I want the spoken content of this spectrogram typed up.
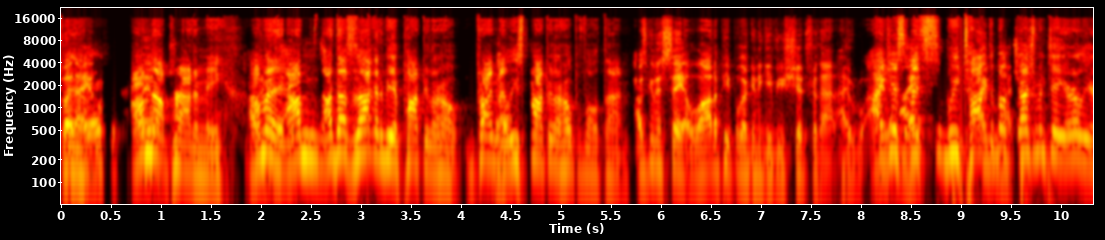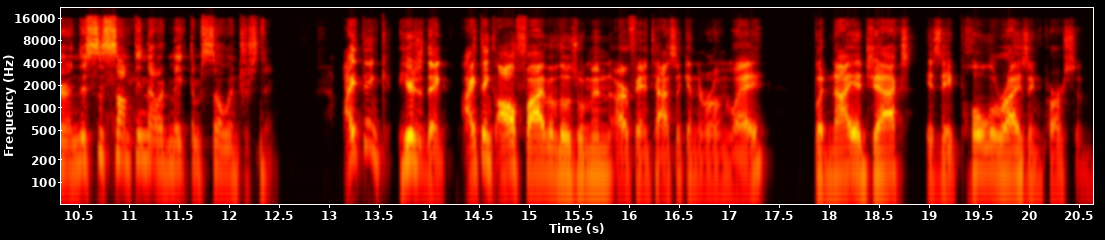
But I also I'm I not also- proud of me. I I'm gonna. say- I'm. That's not gonna be a popular hope. Probably my least popular hope of all time. I was gonna say a lot of people are gonna give you shit for that. I I, just. it's, we talked I'm about not- Judgment Day earlier, and this is something that would make them so interesting. I think here's the thing. I think all five of those women are fantastic in their own way, but Nia Jax is a polarizing person.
